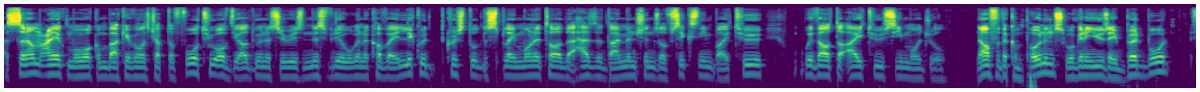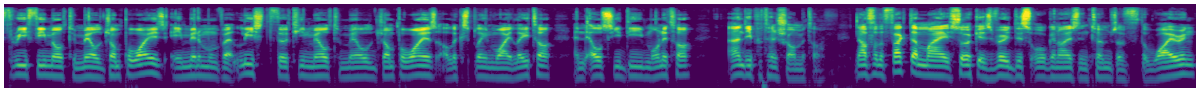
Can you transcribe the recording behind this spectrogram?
Assalamu alaikum and welcome back everyone to chapter 42 of the Arduino series. In this video we're going to cover a liquid crystal display monitor that has the dimensions of 16 by 2 without the I2C module. Now for the components, we're going to use a breadboard, 3 female to male jumper wires, a minimum of at least 13 male to male jumper wires, I'll explain why later, an LCD monitor, and a potentiometer. Now for the fact that my circuit is very disorganized in terms of the wiring,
